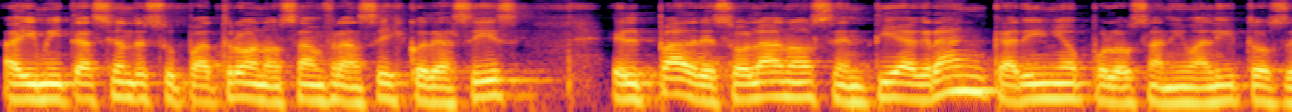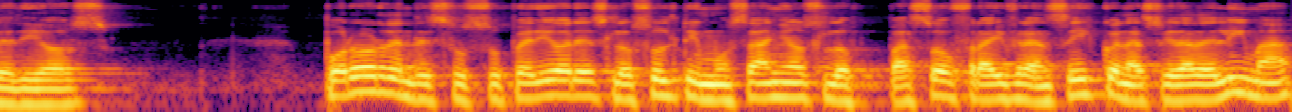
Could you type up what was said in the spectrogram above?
A imitación de su patrono San Francisco de Asís, el padre Solano sentía gran cariño por los animalitos de Dios. Por orden de sus superiores, los últimos años los pasó Fray Francisco en la ciudad de Lima,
